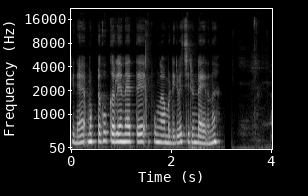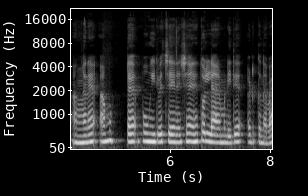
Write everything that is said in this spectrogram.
പിന്നെ മുട്ട കുക്കറിൽ നേരത്തെ പൂങ്ങാൻ വേണ്ടിയിട്ട് വെച്ചിട്ടുണ്ടായിരുന്നു. അങ്ങനെ ആ മുട്ട പൂങ്ങിയിട്ട് വെച്ചതിന് ശേഷം അതിനെ തൊല്ലാൻ വേണ്ടിയിട്ട് എടുക്കുന്നവേ.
